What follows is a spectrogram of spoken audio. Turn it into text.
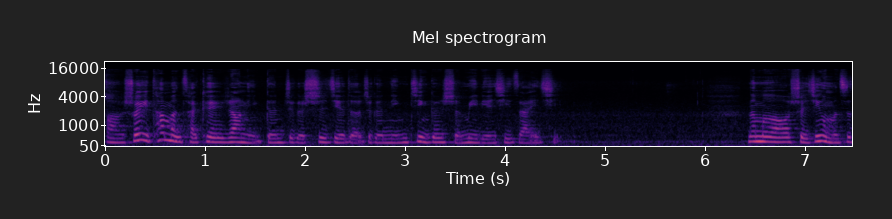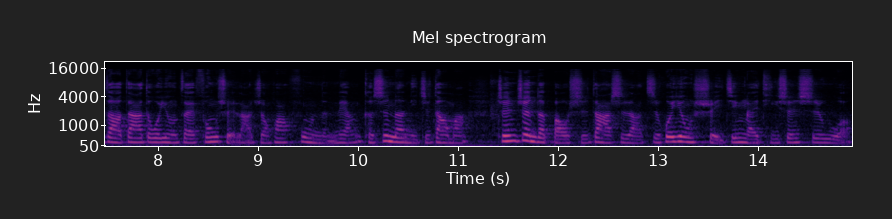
啊、所以它们才可以让你跟这个世界的这个宁静跟神秘联系在一起。那么水晶我们知道大家都会用在风水啦，转化负能量。可是呢，你知道吗？真正的宝石大师啊，只会用水晶来提升事物哦，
